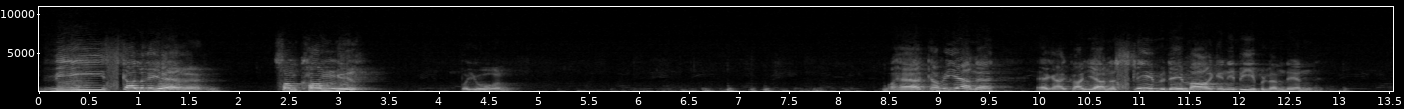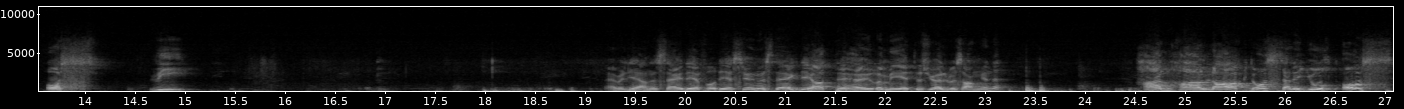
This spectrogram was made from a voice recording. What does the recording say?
Vi skal regjere som konger på jorden. Og her kan vi gjerne Jeg kan gjerne skrive det i margen i Bibelen din. Oss, vi. Jeg vil gjerne si det, for det synes jeg det at det hører med til selve sangen. Han har lagd oss, eller gjort oss,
